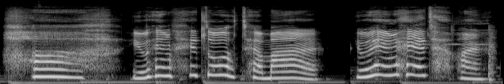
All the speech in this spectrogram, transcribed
하 유행해줘 제발. 유행해 제발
